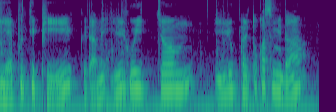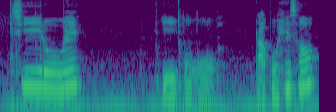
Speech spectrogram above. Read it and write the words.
이 FTP 그 다음에 192.168 똑같습니다. 75에 255라고 해서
